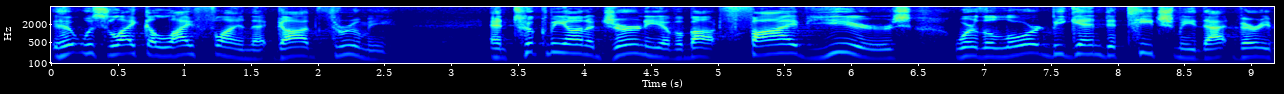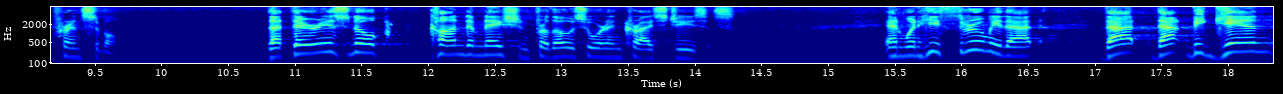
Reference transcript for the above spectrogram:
It was like a lifeline that God threw me and took me on a journey of about five years where the Lord began to teach me that very principle that there is no condemnation for those who are in Christ Jesus. And when he threw me that, that, that, began,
